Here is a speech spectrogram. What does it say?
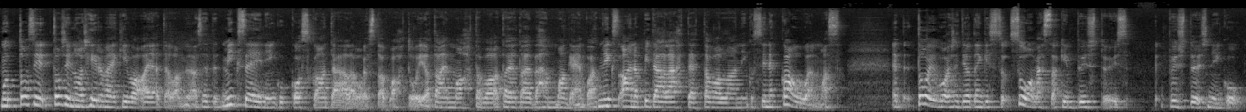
Mutta tosi, tosi olisi hirveän kiva ajatella myös, että, että miksei niin kuin koskaan täällä voisi tapahtua jotain mahtavaa tai jotain vähän makeampaa. Että miksi aina pitää lähteä tavallaan niin kuin sinne kauemmas. Et toivoisin, että jotenkin Suomessakin pystyisi pystyis niin kuin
